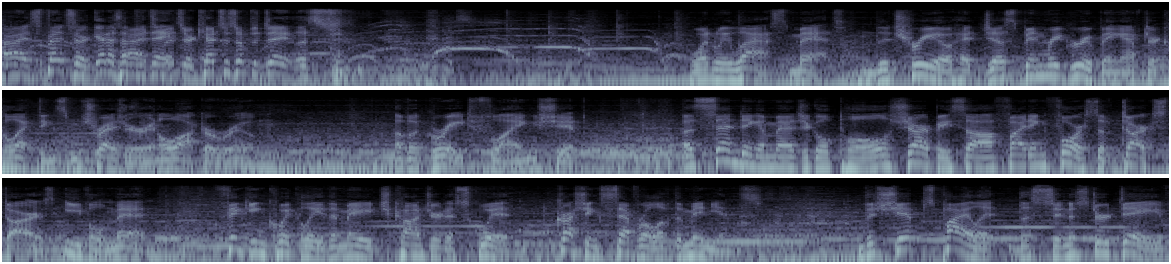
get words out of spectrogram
right, Spencer, get us up all to right, date. Spencer, catch us up to date. Let's. When we last met, the trio had just been regrouping after collecting some treasure in a locker room of a great flying ship. Ascending a magical pole, Sharpie saw a fighting force of Dark Star's evil men. Thinking quickly, the mage conjured a squid, crushing several of the minions. The ship's pilot, the sinister Dave,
